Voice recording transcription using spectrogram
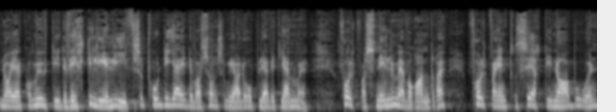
når jeg kom ut i det virkelige liv, så trodde jeg det var sånn som jeg hadde opplevd hjemme. Folk var snille med hverandre, folk var interessert i naboen.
